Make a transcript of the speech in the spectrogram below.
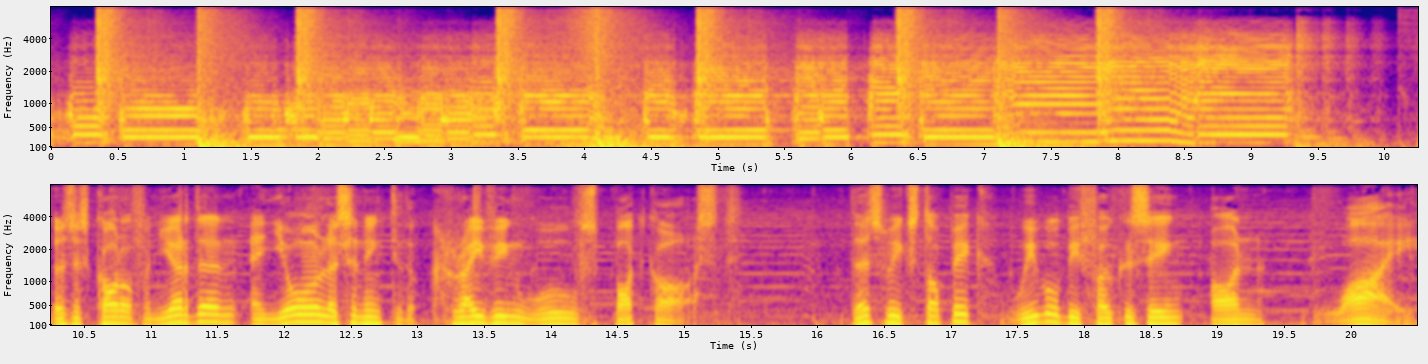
This is Karel van Heerden, and you're listening to the Craving Wolves podcast. This week's topic, we will be focusing on why.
